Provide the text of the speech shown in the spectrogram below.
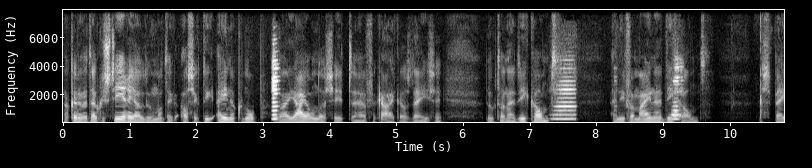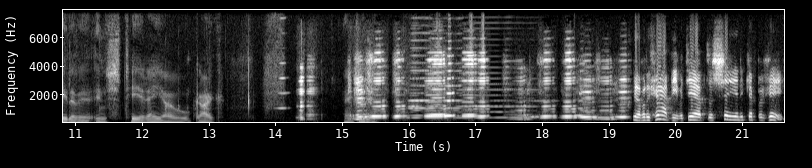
Dan kunnen we het ook in stereo doen. Want ik, als ik die ene knop waar jij onder zit, even kijken als deze. Doe ik dan naar die kant. En die van mij naar die kant. Dan spelen we in stereo. Kijk. Ja, maar dat gaat niet, want jij hebt een C en ik heb een G.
